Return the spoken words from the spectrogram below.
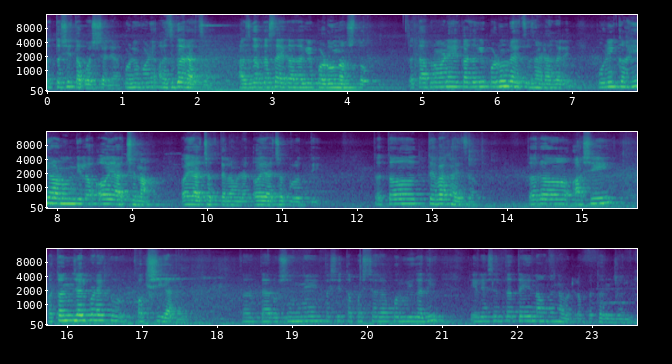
तर तशी तपश्चर्या. कोणी कोणी अजगराचं. आजगर कसा एका जागी पडून असतो तर त्याप्रमाणे एका जागी पडून राहायचं झाडाखाली. कोणी काही आणून दिलं अयाचना अयाचक त्याला म्हणतात अयाचक वृत्ती. तर तर तेव्हा खायचं. तर अशी पतंजल पण एक पक्षी आहे. तर त्या ऋषींनी तशी तपश्चर्यापूर्वी कधी केली असेल तर ते नाव त्यांना म्हटलं पतंजली.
